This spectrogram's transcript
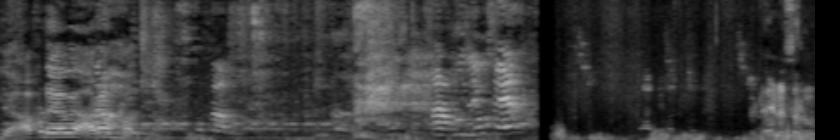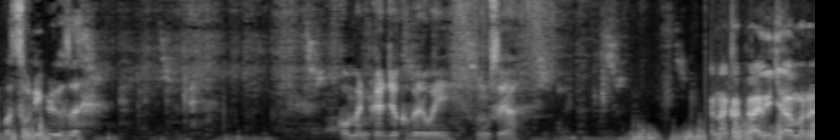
ને આપણે હવે આરામમાં ડાયનાસોરનું બસો નીકળ્યું છે. કોમેન્ટ કરજો ખબર હોય શું છે આ. ઘણા કાકા આવી ગયા અમારે.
